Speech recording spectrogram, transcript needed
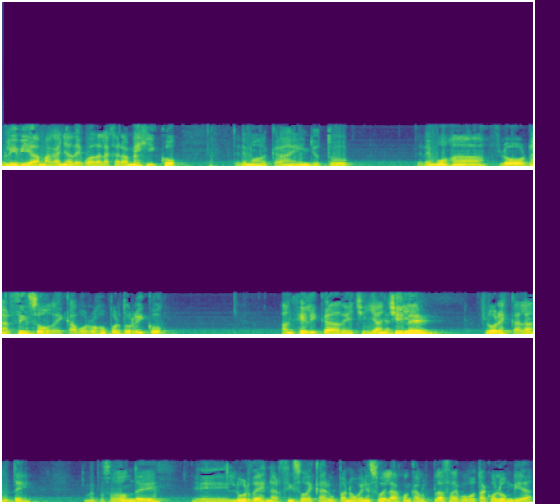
Olivia Magaña de Guadalajara, México. Tenemos acá en YouTube, tenemos a Flor Narciso de Cabo Rojo, Puerto Rico, Angélica de Chillán, Chile, Flor Escalante me puso dónde, eh, Lourdes Narciso de Carúpano, Venezuela, Juan Carlos Plaza de Bogotá, Colombia,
